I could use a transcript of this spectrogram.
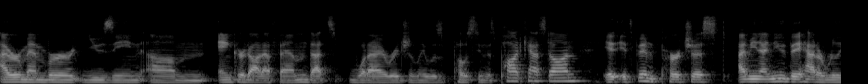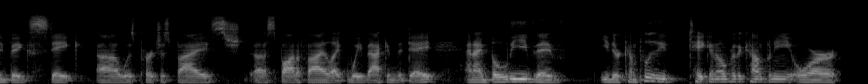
I remember using um, Anchor.fm. That's what I originally was posting this podcast on. It, has been purchased. I mean, I knew they had a really big stake, uh, was purchased by uh, Spotify like way back in the day. And I believe they've either completely taken over the company or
